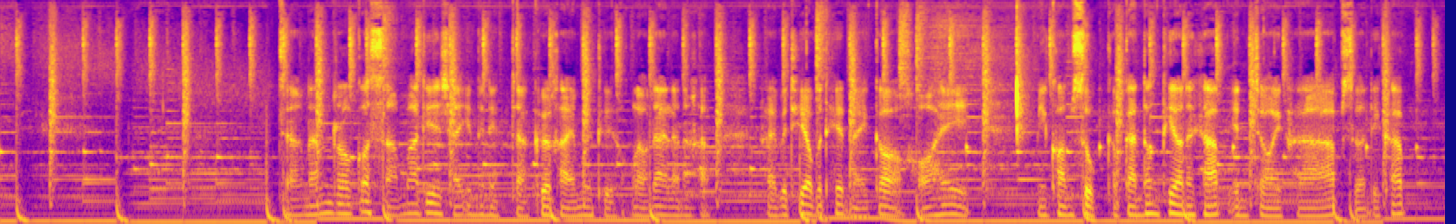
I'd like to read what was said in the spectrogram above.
จากนั้นเราก็สามารถที่จะใช้อินเทอร์เน็ตจากเครือข่ายมือถือของเราได้แล้วนะครับ ใครไปเที่ยวประเทศไหนก็ขอให้มีความสุขกับการท่องเที่ยวนะครับ Enjoy ครับ สวัสดีครับ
